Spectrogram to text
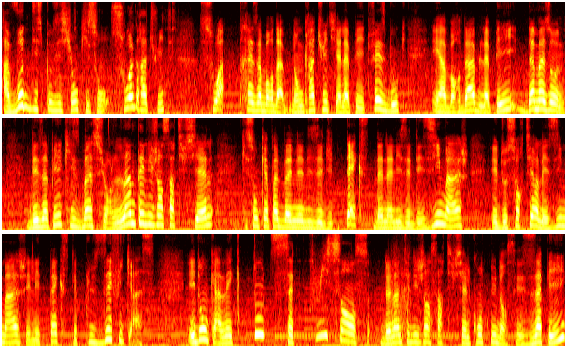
à votre disposition qui sont soit gratuites, soit très abordables. Donc gratuite, il y a l'API de Facebook et abordable, l'API d'Amazon. Des API qui se basent sur l'intelligence artificielle, qui sont capables d'analyser du texte, d'analyser des images et de sortir les images et les textes les plus efficaces. Et donc avec toute cette puissance de l'intelligence artificielle contenue dans ces API,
